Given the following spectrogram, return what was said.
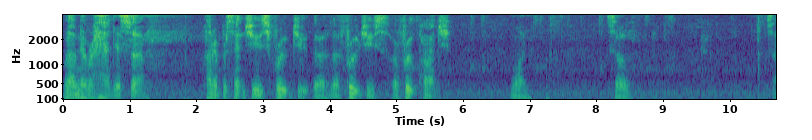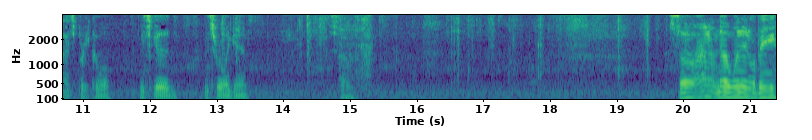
but I've never had this 100% uh, juice fruit juice, uh, the fruit juice or fruit punch one. So, so that's pretty cool. It's good. It's really good. So, I don't know when it'll be.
